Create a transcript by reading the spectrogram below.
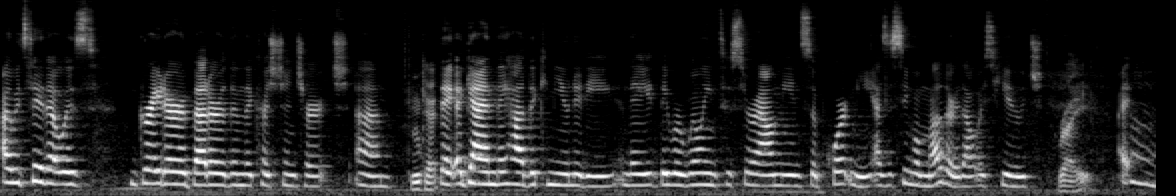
I would say that was greater, better than the Christian Church. Um, Okay. they again, they had the community, and they they were willing to surround me and support me as a single mother. That was huge. right. I,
